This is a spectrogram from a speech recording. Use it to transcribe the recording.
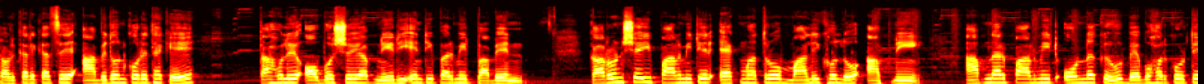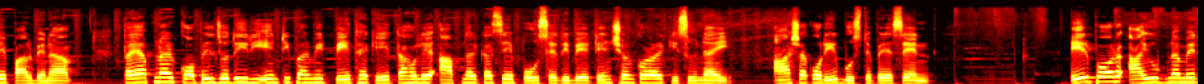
সরকারের কাছে আবেদন করে থাকে, তাহলে অবশ্যই আপনি রিএন্ট্রি পারমিট পাবেন। কারণ সেই পারমিটের একমাত্র মালিক হলো আপনি। আপনার পারমিট অন্য কেউ ব্যবহার করতে পারবে না। তাই আপনার কপিল যদি রিএন্ট্রি পারমিট পেয়ে থাকে, তাহলে আপনার কাছে পৌঁছে দিবে, টেনশন করার কিছু নাই, আশা করি বুঝতে পেরেছেন। এরপর আয়ুব নামের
